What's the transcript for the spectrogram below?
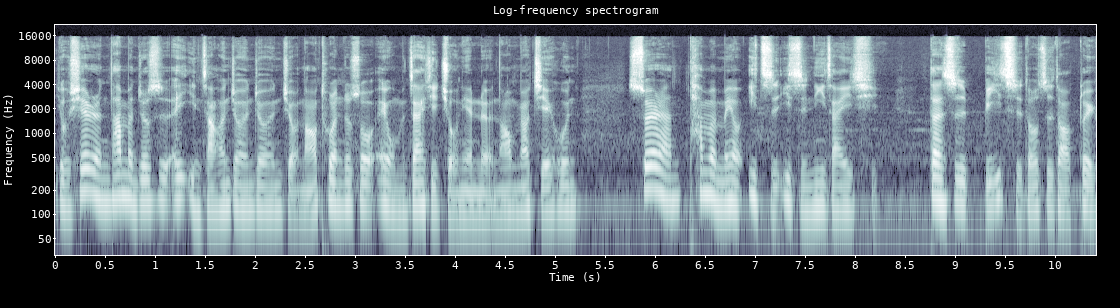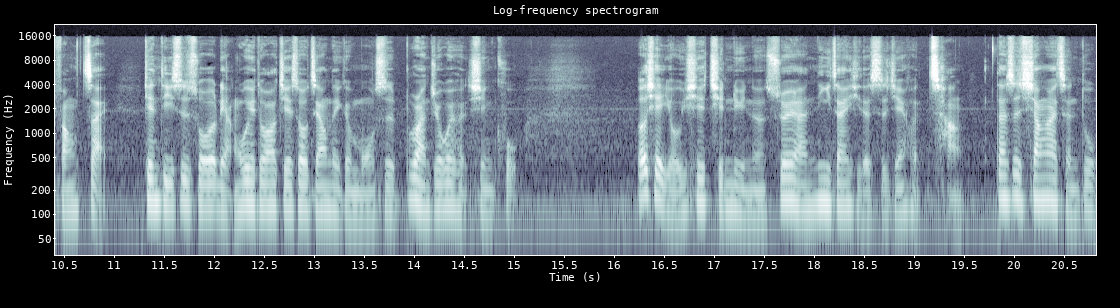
有些人他们就是诶隐藏很久很久很久，然后突然就说诶我们在一起九年了，然后我们要结婚。虽然他们没有一直一直腻在一起，但是彼此都知道对方在。前提是说两位都要接受这样的一个模式，不然就会很辛苦。而且有一些情侣呢，虽然腻在一起的时间很长，但是相爱程度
